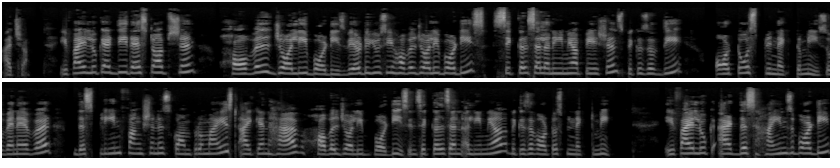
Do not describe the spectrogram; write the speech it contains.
अच्छा. If I look at the rest option Howell Jolly bodies where do you see Howell Jolly bodies sickle cell anaemia patients because of the autosplenectomy. So, whenever the spleen function is compromised, I can have Howell-Jolly bodies in sickle cell anemia because of autosplenectomy. If I look at this Heinz body,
